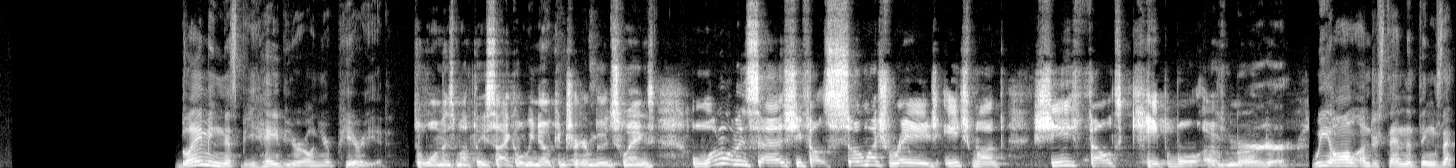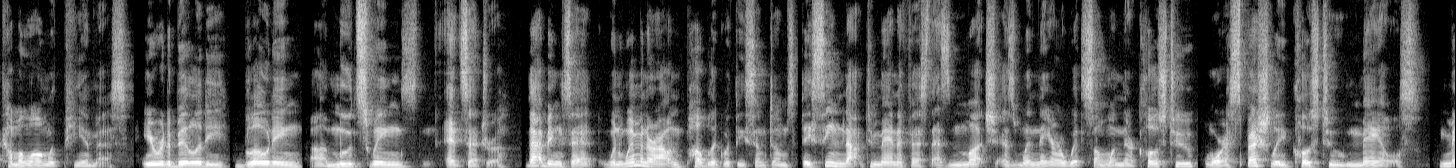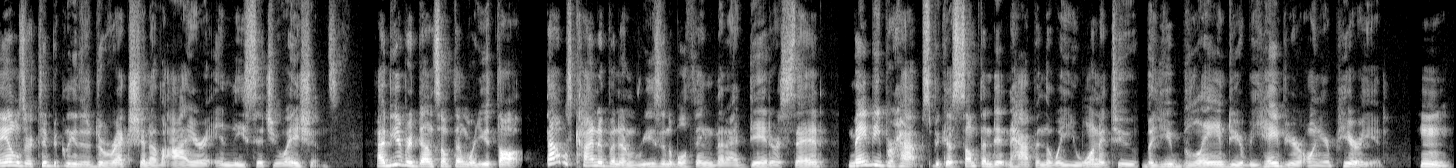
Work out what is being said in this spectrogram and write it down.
Blaming misbehavior on your period. A woman's monthly cycle we know can trigger mood swings. One woman says she felt so much rage each month, she felt capable of murder. We all understand the things that come along with PMS irritability, bloating, uh, mood swings, etc. That being said, when women are out in public with these symptoms, they seem not to manifest as much as when they are with someone they're close to, or especially close to males. Males are typically the direction of ire in these situations. Have you ever done something where you thought, that was kind of an unreasonable thing that I did or said? Maybe perhaps because something didn't happen the way you wanted to, but you blamed your behavior on your period. Hmm,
